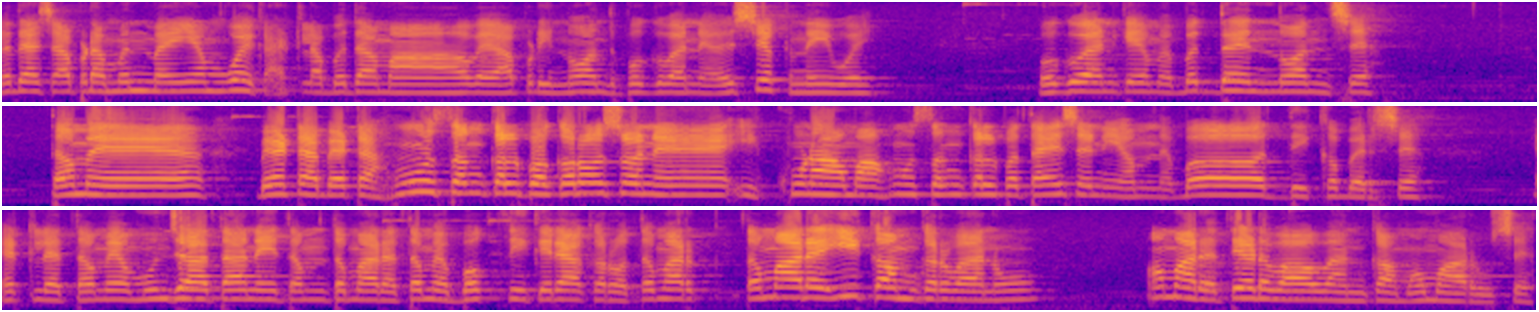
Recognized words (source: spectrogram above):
કદાચ આપણા મનમાં એમ હોય કે આટલા બધામાં હવે આપણી નોંધ ભગવાને હશે કે નહીં હોય. ભગવાન કે અમે બધાની નોંધ છે. તમે બેઠા બેઠા હું સંકલ્પ કરો છો ને એ ખૂણામાં હું સંકલ્પ થાય છે ને અમને બધી ખબર છે. એટલે તમે મૂંઝાતા નહીં, તમે, તમારે, તમે ભક્તિ કર્યા કરો. તમારે તમારે એ કામ કરવાનું. અમારે તેડવા આવવાનું કામ અમારું છે.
